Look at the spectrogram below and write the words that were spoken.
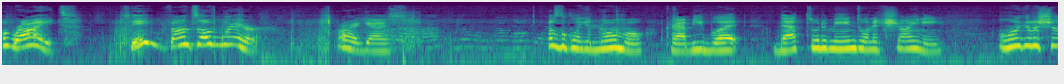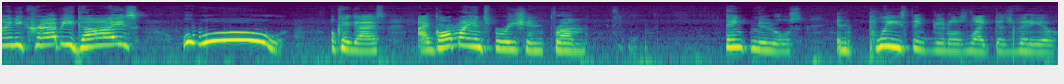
Alright. See? Found some rare. Alright, guys. Does look like a normal Krabby, but that's what it means when it's shiny. Oh, I got a shiny Krabby, guys! Woo woo! Okay, guys, I got my inspiration from Think Noodles, and please Think Noodles like this video.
